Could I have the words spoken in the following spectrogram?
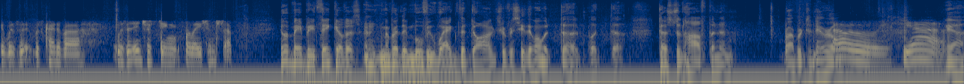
it was it was kind of a it was an interesting relationship. You know what made me think of is remember the movie Wag the Dog? Did you ever see the one with uh, with uh, Dustin Hoffman and Robert De Niro? Oh yeah. Yeah,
